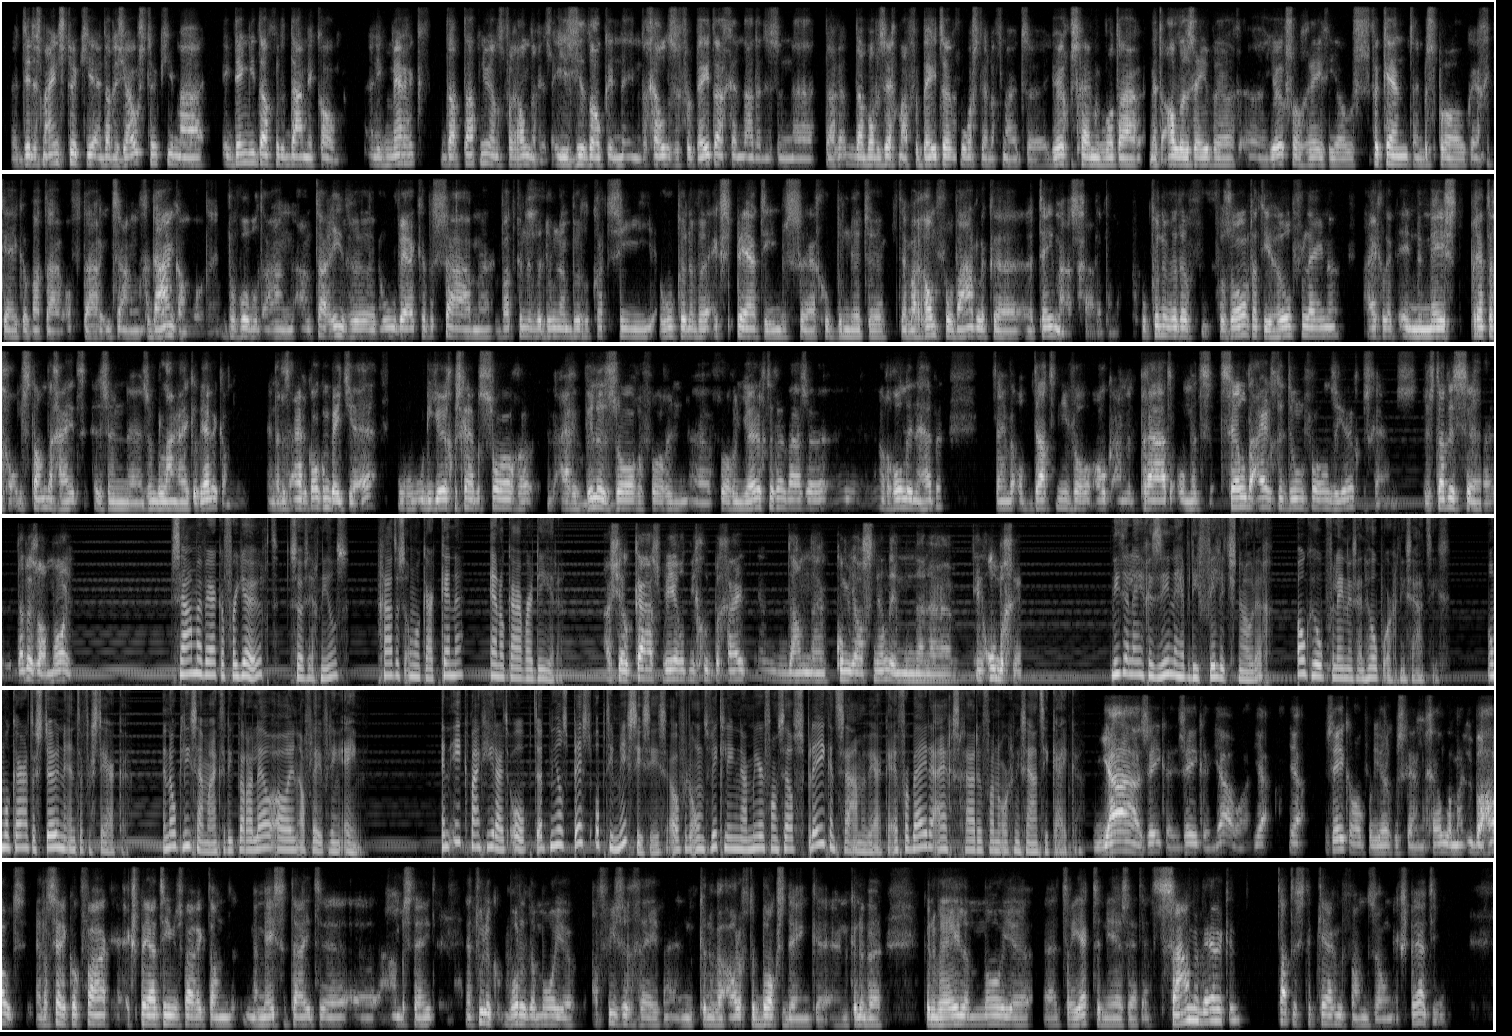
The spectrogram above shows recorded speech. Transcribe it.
dit is mijn stukje en dat is jouw stukje. Maar ik denk niet dat we er daarmee komen. En ik merk dat dat nu aan het veranderen is. En je ziet het ook in, in de Gelderse verbeteragenda. Dat is een, uh, daar, daar worden zeg maar verbetervoorstellen vanuit uh, jeugdbescherming. Wordt daar met alle zeven uh, jeugdzorgregio's verkend en besproken. En gekeken wat daar, of daar iets aan gedaan kan worden. Bijvoorbeeld aan, aan tarieven. Hoe werken we samen? Wat kunnen we doen aan bureaucratie? Hoe kunnen we expertteams goed benutten? Zeg maar randvoorwaardelijke thema's gaat het dan hoe kunnen we ervoor zorgen dat die hulpverlener eigenlijk in de meest prettige omstandigheid zijn, uh, zijn belangrijke werk kan doen. En dat is eigenlijk ook een beetje hè, hoe de jeugdbeschermers zorgen, eigenlijk willen zorgen voor hun, uh, voor hun jeugdigen waar ze een rol in hebben. Zijn we op dat niveau ook aan het praten om hetzelfde eigenlijk te doen voor onze jeugdbeschermers. Dus dat is, dat is wel mooi. Samenwerken voor jeugd, zo zegt Niels, gaat dus om elkaar kennen en elkaar waarderen. Als je elkaars wereld niet goed begrijpt, dan uh, kom je al snel in, uh, in onbegrip. Niet alleen gezinnen hebben die village nodig, ook hulpverleners en hulporganisaties. Om elkaar te steunen en te versterken. En ook Lisa maakte die parallel al in aflevering 1. En ik maak hieruit op dat Niels best optimistisch is over de ontwikkeling naar meer vanzelfsprekend samenwerken en voorbij de eigen schaduw van een organisatie kijken. Ja, zeker, zeker. Ja hoor, ja, ja. Zeker ook voor jeugdbescherming gelden, maar überhaupt. En dat zeg ik ook vaak, expertteams waar ik dan mijn meeste tijd uh, aan besteed. Natuurlijk worden er mooie adviezen gegeven en kunnen we out of the box denken en kunnen we, kunnen we hele mooie uh, trajecten neerzetten. Samenwerken, dat is de kern van zo'n expertteam.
